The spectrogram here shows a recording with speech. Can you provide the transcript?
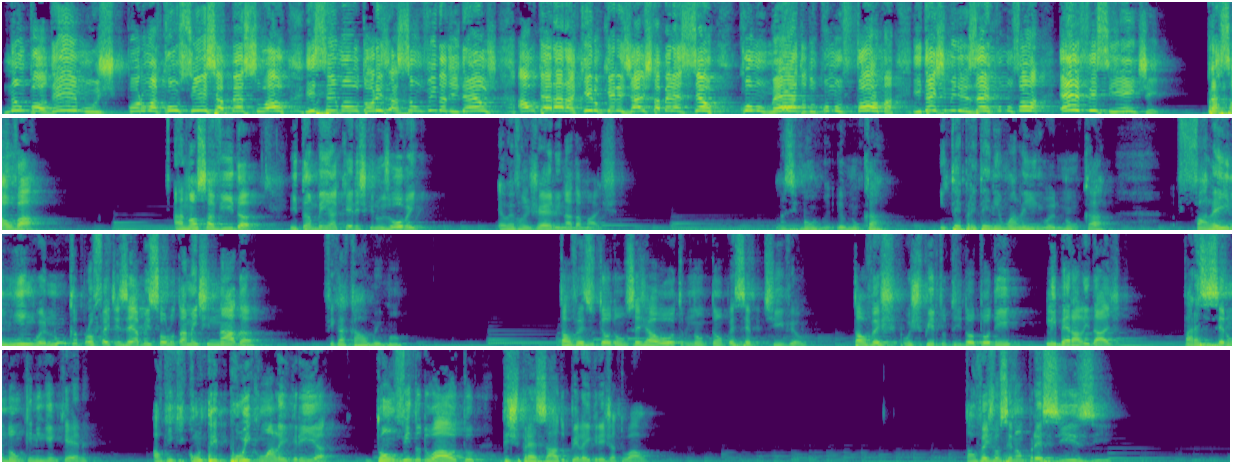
Não podemos, por uma consciência pessoal e sem uma autorização vinda de Deus, alterar aquilo que Ele já estabeleceu como método, como forma, e deixe-me dizer, como forma eficiente para salvar a nossa vida e também aqueles que nos ouvem. É o Evangelho e nada mais. Mas, irmão, eu nunca interpretei nenhuma língua, eu nunca falei língua, eu nunca profetizei absolutamente nada. Fica calmo, irmão. Talvez o teu dom seja outro, não tão perceptível. Talvez o Espírito te dotou de liberalidade. Parece ser um dom que ninguém quer, né? Alguém que contribui com alegria. Dom vindo do alto, desprezado pela igreja atual. Talvez você não precise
